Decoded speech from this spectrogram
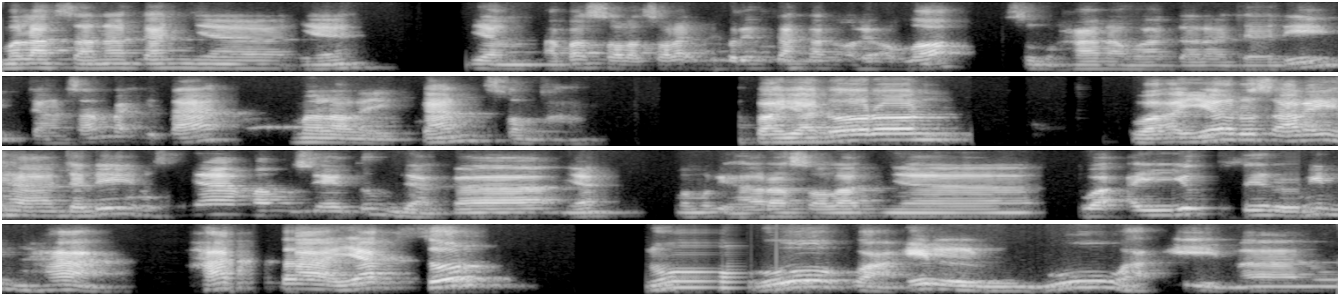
melaksanakannya, ya, yang apa sholat-sholat diperintahkan oleh Allah Subhanahu Wa Taala. Jadi jangan sampai kita melalaikan sholat. Bayanurun wa ayyarus alaiha. Jadi mestinya manusia itu menjaga ya, memelihara salatnya wa ayyuksir minha hatta yaksur nuhu wa ilmu wa imanu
